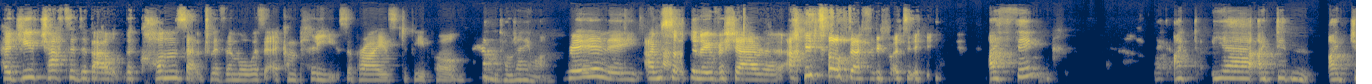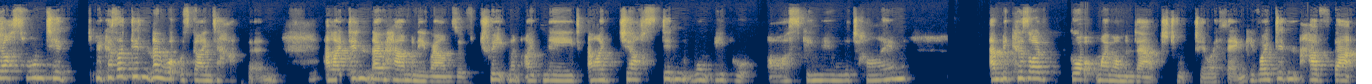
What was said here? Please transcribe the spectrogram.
had you chatted about the concept with them or was it a complete surprise to people? I haven't told anyone. Really? I'm such an oversharer. I told everybody. I think I yeah, I didn't I just wanted because I didn't know what was going to happen and I didn't know how many rounds of treatment I'd need and I just didn't want people asking me all the time and because I've got my mum and dad to talk to, I think if I didn't have that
